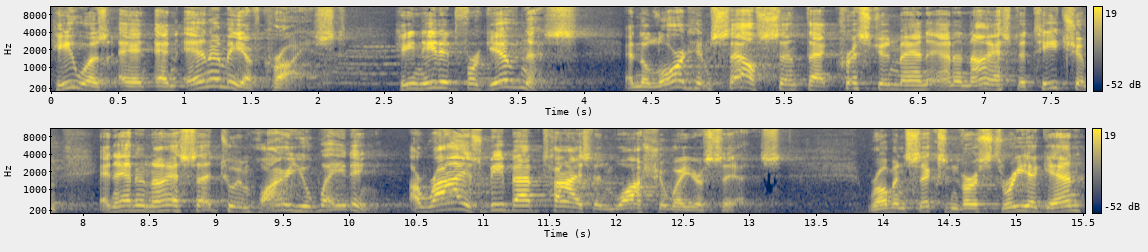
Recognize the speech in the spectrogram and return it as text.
he was a, an enemy of Christ. He needed forgiveness. And the Lord himself sent that Christian man Ananias to teach him. And Ananias said to him, Why are you waiting? Arise, be baptized, and wash away your sins. Romans 6 and verse 3 again,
